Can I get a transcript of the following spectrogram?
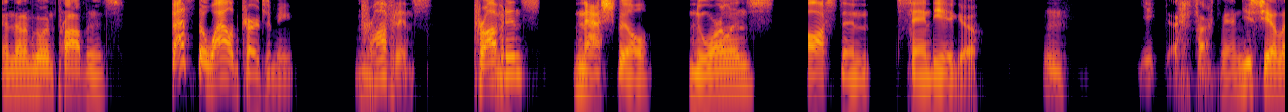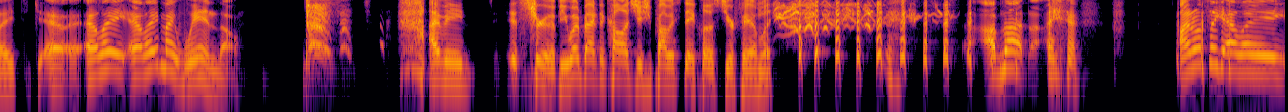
and then I'm going Providence. That's the wild card to me. Mm. Providence. Providence, Nashville, New Orleans, Austin, San Diego. You, fuck, man, UCLA, LA, LA might win though. I mean, it's true. If you went back to college, you should probably stay close to your family. I'm not. I, I don't think LA.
